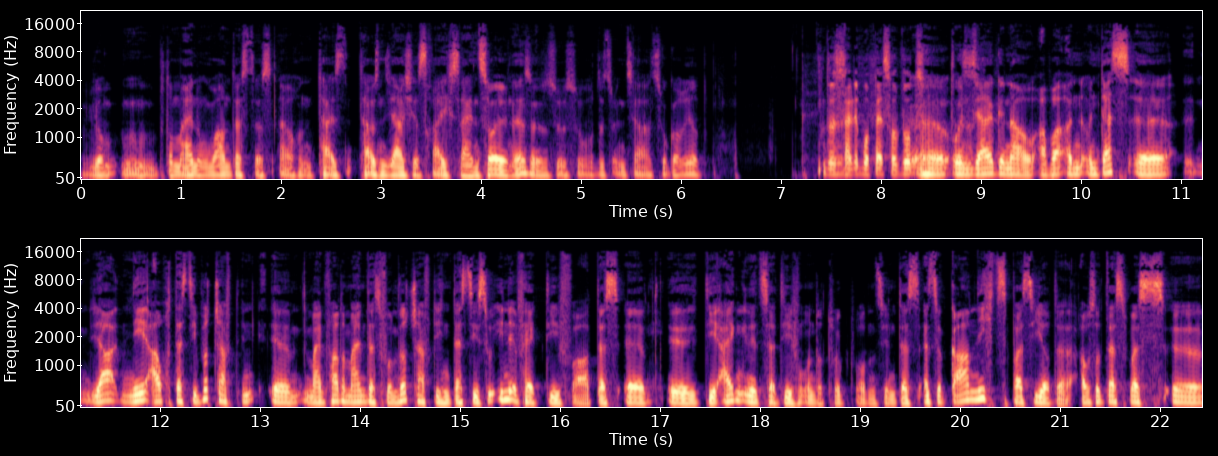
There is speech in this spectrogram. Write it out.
wir der Meinung waren, dass das auch ein tausendjähriges Reich sein soll. Ne? So, so, so wurde es uns ja suggeriert. Und dass es halt immer besser wird. Äh, und ja, genau. Aber und, und das, äh, ja, nee, auch, dass die Wirtschaft, äh, mein Vater meint das vom Wirtschaftlichen, dass die so ineffektiv war, dass äh, äh, die Eigeninitiativen unterdrückt worden sind, dass also gar nichts passierte, außer das, was äh,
